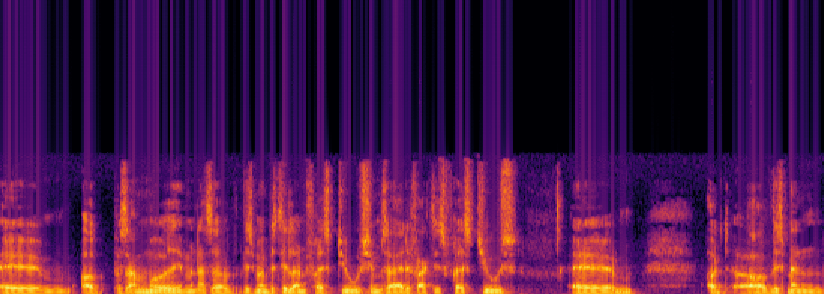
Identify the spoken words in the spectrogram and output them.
Øhm, og på samme måde, jamen, altså, hvis man bestiller en frisk juice, jamen, så er det faktisk frisk juice. Øhm, og, og hvis man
